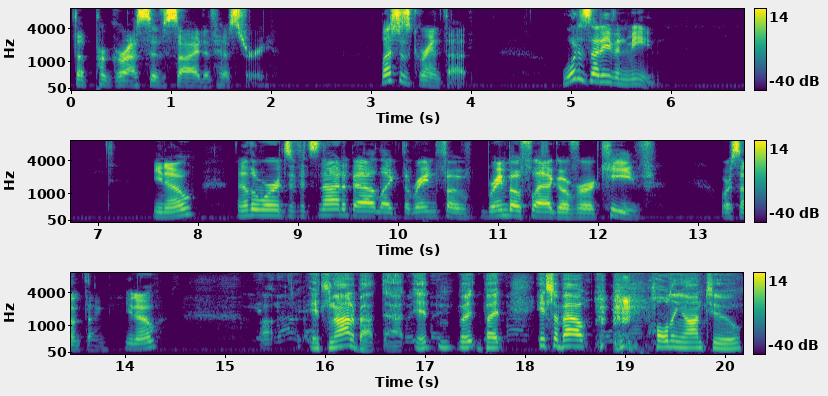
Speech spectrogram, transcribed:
the progressive side of history. Let's just grant that. What does that even mean? You know? In other words, if it's not about like the rainbow rainbow flag over Kiev or something, you know? It's not about It's not about that. It but but it's about holding on to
